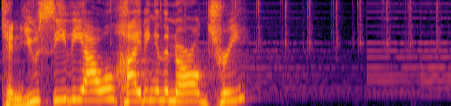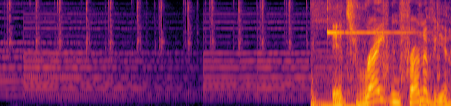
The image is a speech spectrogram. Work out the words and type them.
Can you see the owl hiding in the gnarled tree? It's right in front of you.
